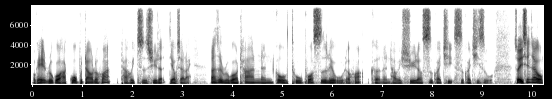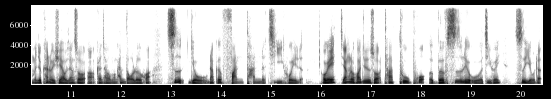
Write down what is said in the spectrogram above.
，OK。如果它过不到的话，它会持续的掉下来。但是如果它能够突破四六五的话，可能它会去到四块七，四块七十五。所以现在我们就看回去，好像说啊，刚才我们看到的话是有那个反弹的机会的。OK，这样的话就是说，它突破 above 四六五的机会是有的。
